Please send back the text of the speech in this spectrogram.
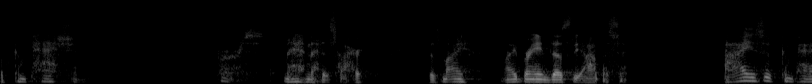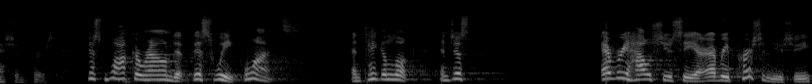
of compassion first. Man, that is hard because my, my brain does the opposite. Eyes of compassion first. Just walk around it this week once and take a look and just every house you see or every person you see,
